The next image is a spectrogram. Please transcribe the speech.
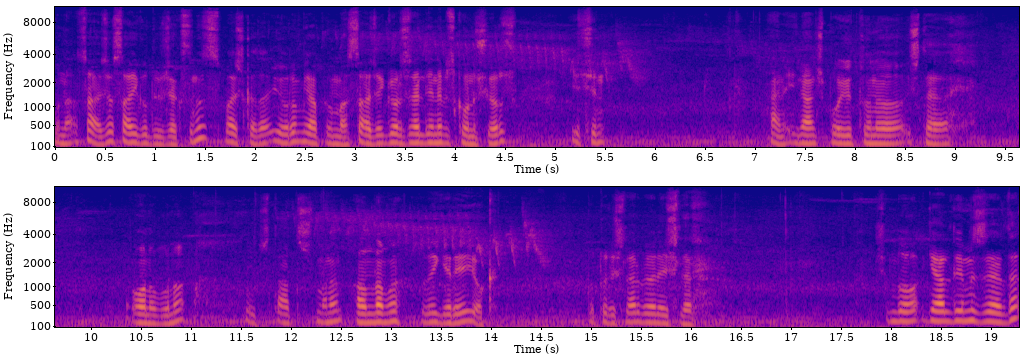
Buna sadece saygı duyacaksınız. Başka da yorum yapılmaz. Sadece görselliğini biz konuşuyoruz. İçin hani inanç boyutunu işte onu bunu hiç tartışmanın anlamı ve gereği yok. Bu tür işler böyle işler. Şimdi o geldiğimiz yerde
